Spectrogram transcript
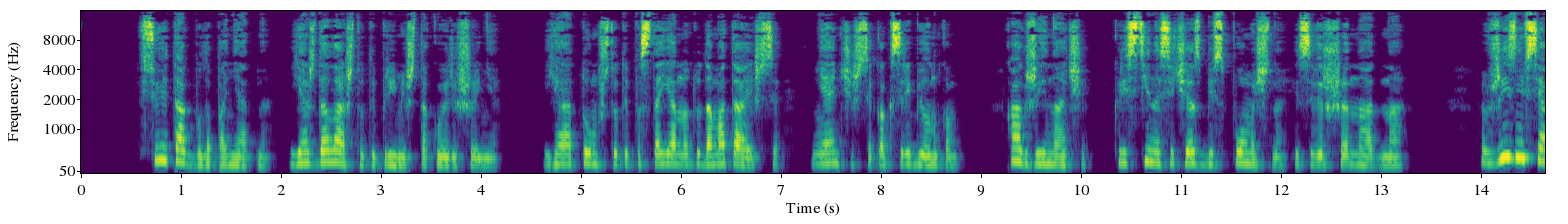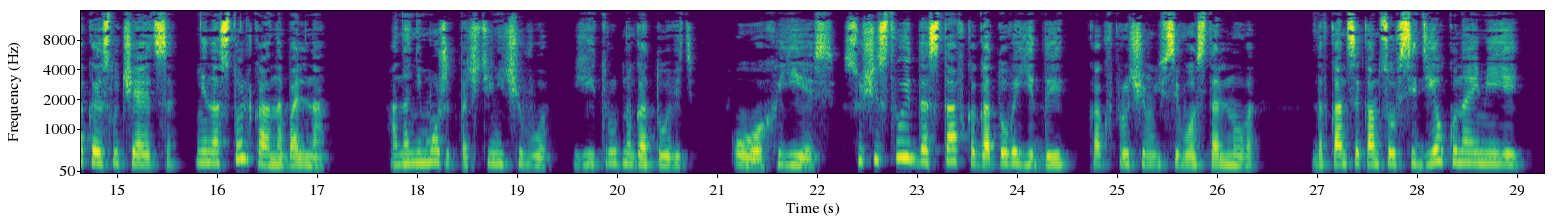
Все и так было понятно. Я ждала, что ты примешь такое решение. Я о том, что ты постоянно туда мотаешься, нянчишься, как с ребенком. Как же иначе? Кристина сейчас беспомощна и совершенно одна. В жизни всякое случается, не настолько она больна. Она не может почти ничего, ей трудно готовить. Ох, есть. Существует доставка готовой еды, как, впрочем, и всего остального. Да в конце концов сиделку найми ей.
